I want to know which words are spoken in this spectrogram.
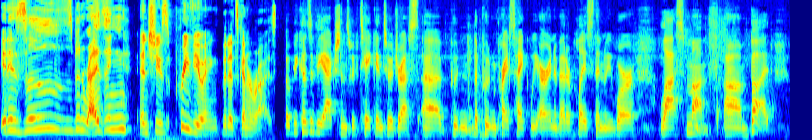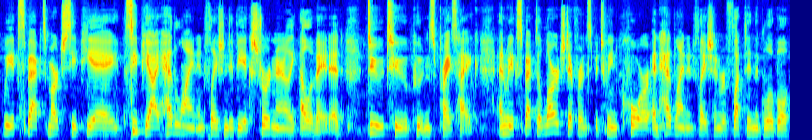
it is uh, it's been rising, and she's previewing that it's going to rise. So because of the actions we've taken to address uh, Putin, the Putin price hike, we are in a better place than we were last month. Um, but we expect March CPA, CPI headline inflation to be extraordinarily elevated due to Putin's price hike. And we expect a large difference between core and headline inflation reflecting the global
